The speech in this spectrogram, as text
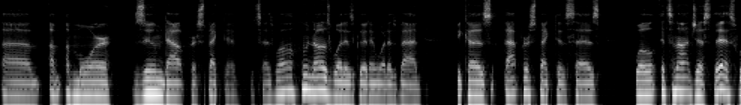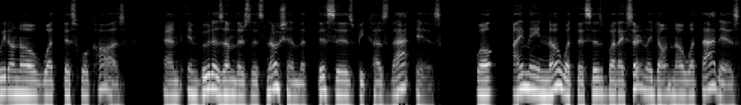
um, a, a more zoomed out perspective who says, well, who knows what is good and what is bad? Because that perspective says, well, it's not just this. We don't know what this will cause. And in Buddhism, there's this notion that this is because that is. Well, I may know what this is, but I certainly don't know what that is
